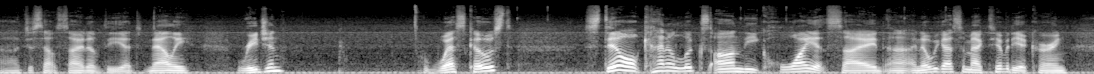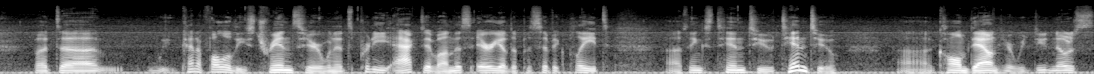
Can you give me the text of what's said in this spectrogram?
uh, just outside of the uh, Denali region. West Coast still kind of looks on the quiet side. Uh, I know we got some activity occurring, but uh, we kind of follow these trends here when it's pretty active on this area of the Pacific Plate uh, things tend to tend to uh, calm down here. We do notice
